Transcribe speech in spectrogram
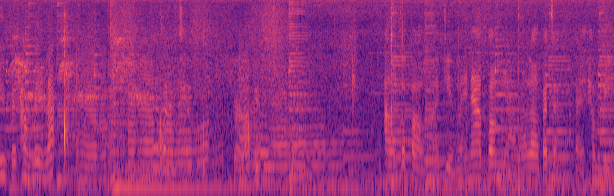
รีบไปทำเลยนะ เดี๋ยวเราไปดู เอากระเป๋ามาเก็บไว้หน้าป้อมยามแล้วเราก็จะไปทำเวร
